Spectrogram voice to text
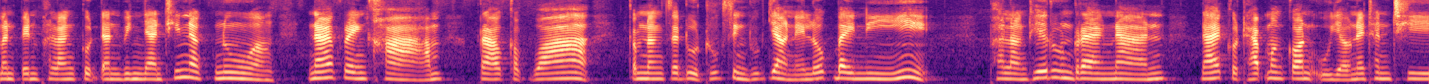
มันเป็นพลังกดดันวิญญาณที่หนักหน่วง น่าเกรงขาม ราวกับว่ากำลังจะดูดทุกสิ่งทุกอย่างในโลกใบนี้ พลังที่รุนแรงนั้นได้กดทับมังกรอูเหยาในทันที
